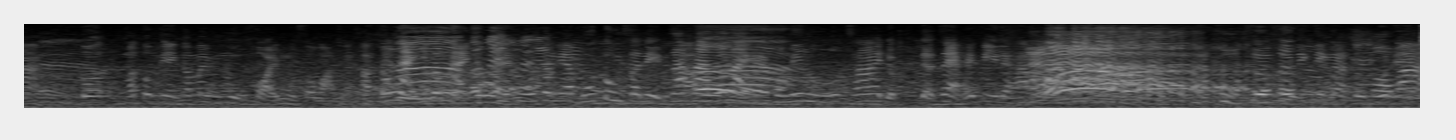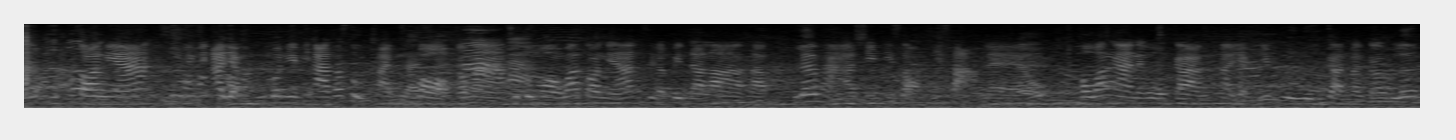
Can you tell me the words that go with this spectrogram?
าก ๆ ตัวมาตุ้ม เองก็ไม่หมูฝอยหมูสวรรค์นะครับตรงไหนอยู่ตรงไหนตรงไหนบูธตรงเนี้ยบูธตุ้มสนิทราคาเท่าไหร่กันคนไม่รู้ ใช่เดี๋ยวเดี๋ยวแจกให้ฟรีเลยครับคือคือจริงๆอะตูมมองว่าตอนเนี้ยคือจริงๆอะอย่างวันนี้พี่อาร์ตพระสูตรขายหมูกรอบก็มาคือตูมมองว่าตอนเนี้ยศิลปินดาราครับเริ่มหาอาชีพที่สองที่สามแล้ว เพราะว่างานในวงการอะอย่างที่รู้ๆกันมันก็เริ่ม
